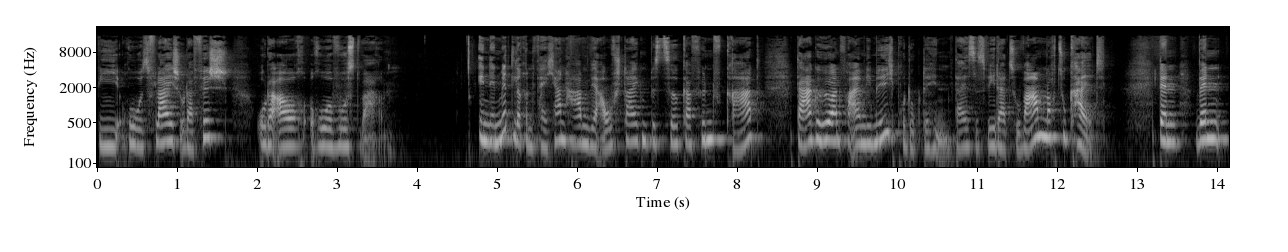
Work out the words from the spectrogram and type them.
wie rohes Fleisch oder Fisch oder auch rohe Wurstwaren. In den mittleren Fächern haben wir aufsteigend bis circa 5 Grad. Da gehören vor allem die Milchprodukte hin. Da ist es weder zu warm noch zu kalt. Denn wenn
